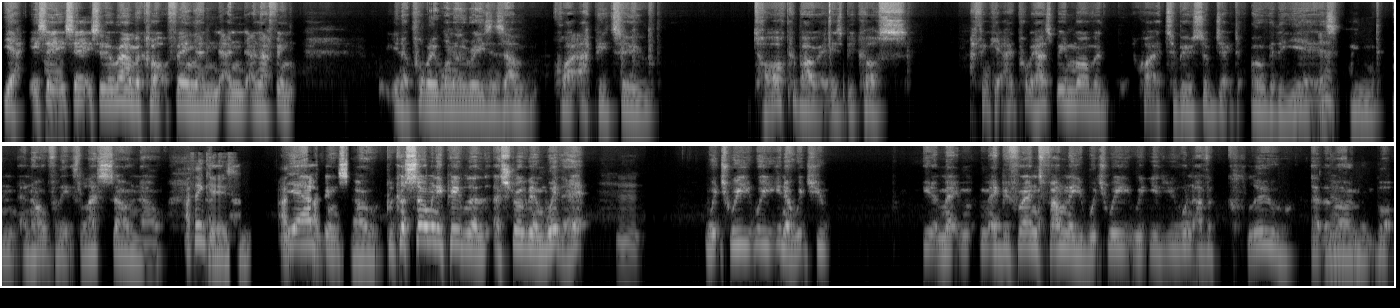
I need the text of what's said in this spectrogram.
yeah, it's Oh. a, it's a, it's an around the clock thing, and and and I think, you know, probably one of the reasons I'm quite happy to talk about it is because I think it probably has been more of a quite a taboo subject over the years, and, and and hopefully it's less so now. I think it is. Um, I- yeah, I, I- think so because so many people are, are struggling with it, Mm. which we we you know which you you know may, maybe friends family which we, we you, you wouldn't have a clue at the No. moment, but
